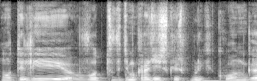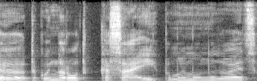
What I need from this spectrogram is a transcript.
Вот. Или вот в Демократической Республике Конго такой народ Касаи, по-моему, он называется,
